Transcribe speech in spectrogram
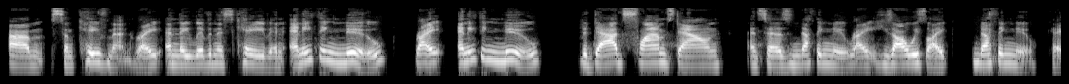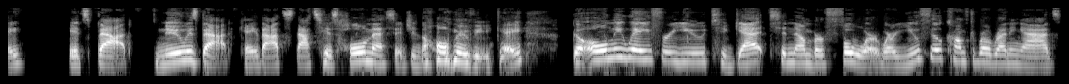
um, some cavemen, right? And they live in this cave, and anything new, right? Anything new the dad slams down and says nothing new, right? He's always like nothing new, okay? It's bad. New is bad, okay? That's that's his whole message in the whole movie, okay? The only way for you to get to number 4 where you feel comfortable running ads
